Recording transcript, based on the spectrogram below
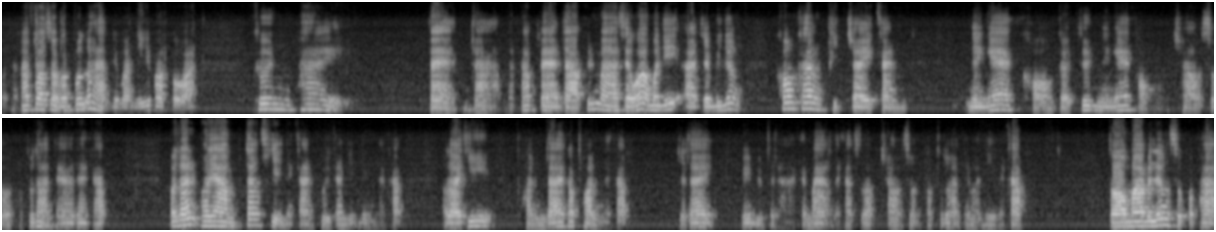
ดนะครับ ชาวโสดวันพฤหัสในวันนี้ปรากฏว่าขึ้นไพ่แปดดาบนะครับแปดดาบขึ้นมาแสดงว่าวันนี้อาจจะมีเรื่องค่อนข้างผิดใจกันในแง่ของเกิดขึ้นในแง่ของชาวโสดของทุท่าได้ครับ เพราะฉะนั้นพยายามตั้งสติในการคุยกันนิดนึงนะครับ อะไรที่ผ่อนได้ก็ผ่อนนะครับ จะได้ไม่มีปัญหากันมากนะครับสำหรับชาวโสดของทุกท่านในวันนี้นะครับ ต่อมาเป็นเรื่องสุขภาพ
